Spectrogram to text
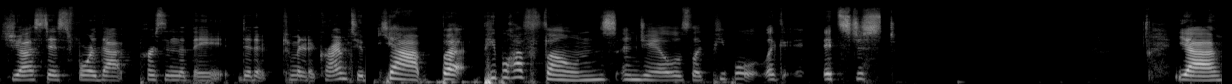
justice for that person that they did it committed a crime to. Yeah, but people have phones in jails. Like people, like it's just Yeah,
